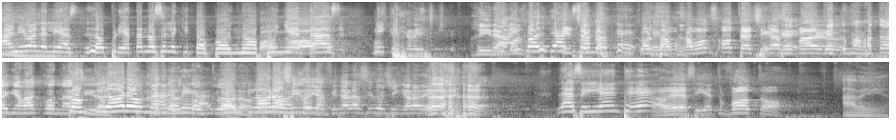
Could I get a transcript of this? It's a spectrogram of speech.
Aníbal Elías, lo prieta no se le quitó, pues no, Pues no, puñetas, pues, ni pues, ¿qué crees que- Mira, Michael Jackson, Pinche ¿o con, qué? con jabón sote a chingar a que, su madre. que tu mamá te bañaba con Con ácido. cloro, Con- ma- con, amiga, con con cloro. cloro. Con ácido y hermano. al final ha sido chingar a veinte. La siguiente. A ver, siguiente foto. A ver.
